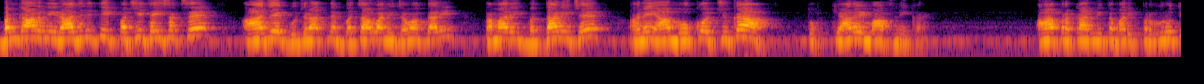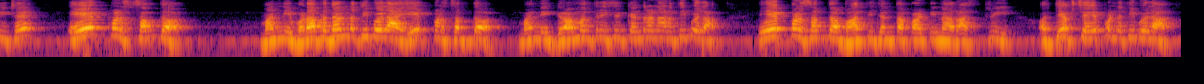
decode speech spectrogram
બંગાળની રાજનીતિ પછી થઈ શકશે. આજે ગુજરાતને બચાવવાની જવાબદારી તમારી બધાની છે અને આ મોકો ચૂકા તો ક્યારેય માફ નહીં કરે. આ પ્રકારની તમારી પ્રવૃત્તિ છે. એક પણ શબ્દ માનની વડાપ્રધાન નથી બોલ્યા, એક પણ શબ્દ માનની ગૃહમંત્રી શ્રી કેન્દ્રના નથી બોલ્યા. એક પણ શબ્દ ભારતીય જનતા પાર્ટીના રાષ્ટ્રીય અધ્યક્ષ એ પણ નથી બોલ્યા.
